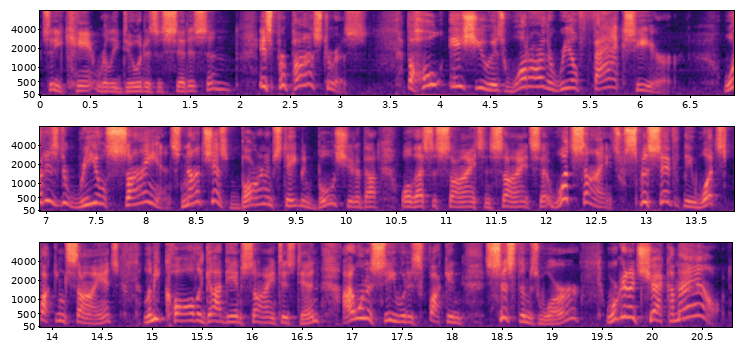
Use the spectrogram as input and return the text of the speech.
so you can't really do it as a citizen. It's preposterous. The whole issue is what are the real facts here? What is the real science? Not just Barnum statement bullshit about, well, that's the science and science. Uh, what science? Specifically, what's fucking science? Let me call the goddamn scientist in. I want to see what his fucking systems were. We're going to check them out.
